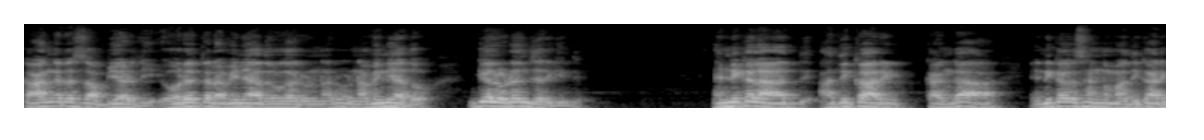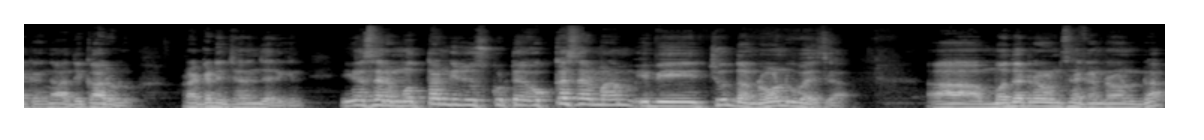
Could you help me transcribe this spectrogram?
కాంగ్రెస్ అభ్యర్థి ఎవరైతే నవీన్ యాదవ్ గారు ఉన్నారో నవీన్ యాదవ్ గెలవడం జరిగింది. ఎన్నికల అధి- అధికారికంగా ఎన్నికల సంఘం అధికారికంగా అధికారులు ప్రకటించడం జరిగింది. ఇక సరే మొత్తానికి చూసుకుంటే ఒక్కసారి మనం ఇవి చూద్దాం రౌండ్ వైజ్గా మొదటి రౌండ్ సెకండ్ రౌండ్గా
